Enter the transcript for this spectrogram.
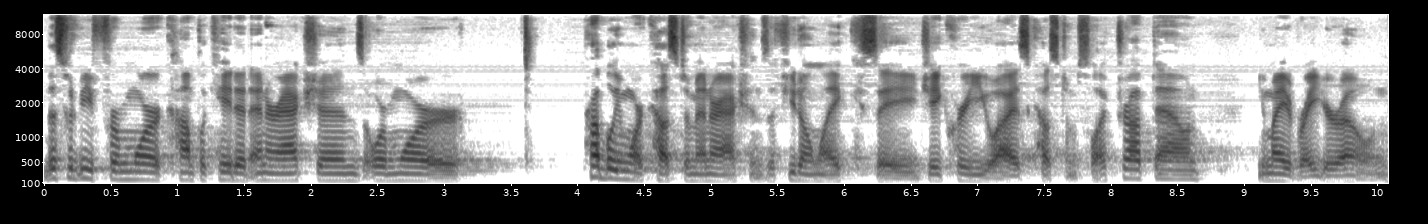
this would be for more complicated interactions or more probably more custom interactions. If you don't like, say, jQuery UI's custom select dropdown, you might write your own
